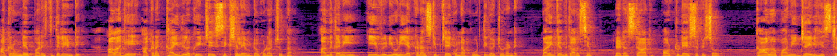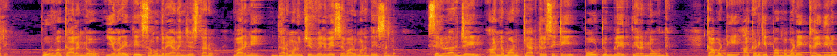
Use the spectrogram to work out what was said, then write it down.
అక్కడ ఉండే పరిస్థితులేంటి అలాగే అక్కడ ఖైదీలకు ఇచ్చే శిక్షలేమిటో కూడా చూద్దాం. అందుకని ఈ వీడియోని ఎక్కడా స్కిప్ చేయకుండా పూర్తిగా చూడండి. మరి ఇంకెందుకు ఆలస్యం let's start our today's episode Kalapani jail history. పూర్వకాలంలో ఎవరైతే సముద్రయానం చేస్తారో వారిని ధర్మ నుంచి వెలివేసేవారు మన దేశంలో. Cellular jail Andaman capital city Port Blair తీరంలో ఉంది. కాబట్టి అక్కడికి పంపబడే ఖైదీలు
